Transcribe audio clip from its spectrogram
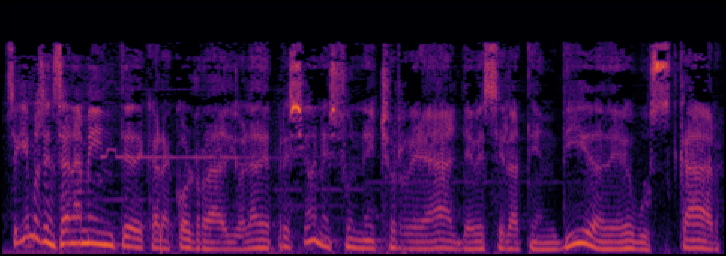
Seguimos en Sanamente de Caracol Radio. La depresión es un hecho real, debe ser atendida, debe buscar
